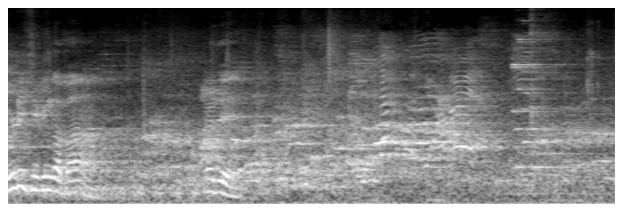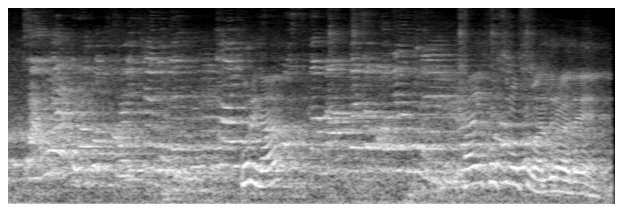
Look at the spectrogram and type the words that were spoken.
둘리 집인가 봐. 그지? 소리 나? 타임 코스모스 만들어야 돼.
